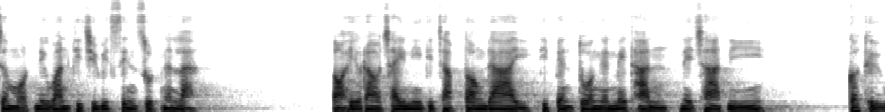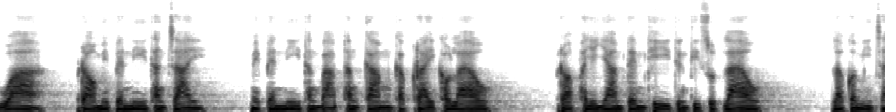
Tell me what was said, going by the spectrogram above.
จะหมดในวันที่ชีวิตสิ้นสุดนั่นแหละ ต่อให้เราใช้นี่ที่จับต้องได้ที่เป็นตัวเงินไม่ทันในชาตินี้ ก็ถือว่าเราไม่เป็นหนี้ทางใจ ไม่เป็นหนี้ทางบาปทางกรรมกับใครเขาแล้ว เพราะพยายามเต็มที่ถึงที่สุดแล้ว แล้วก็มีใจ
